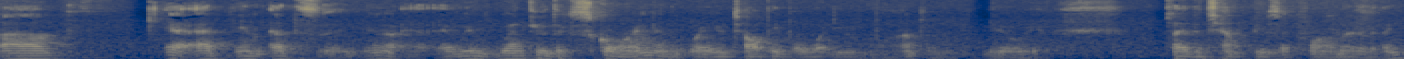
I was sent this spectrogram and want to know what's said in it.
Uh, at, in, at the, you know, we went through the scoring and where you tell people what you want, and you know, we played the temp music for them and everything.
